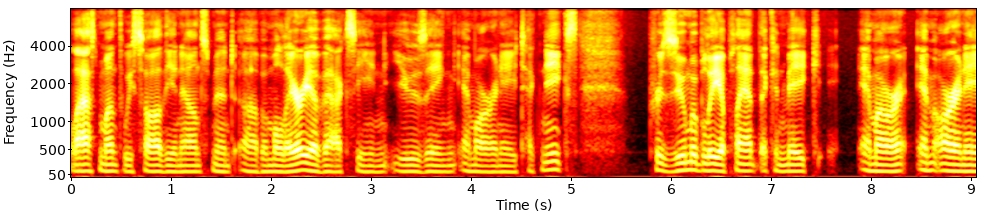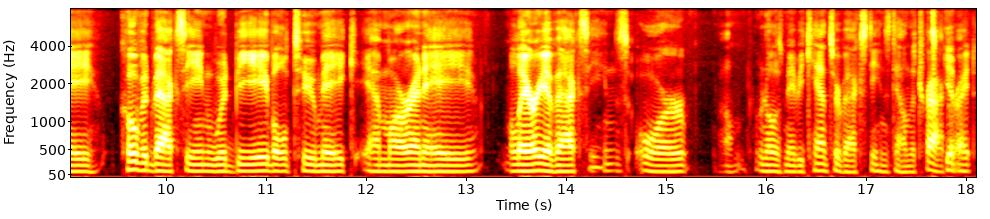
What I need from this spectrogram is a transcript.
Last month, we saw the announcement of a malaria vaccine using mRNA techniques presumably a plant that can make MR, mRNA COVID vaccine would be able to make mRNA malaria vaccines or um, who knows, maybe cancer vaccines down the track, yep. right?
